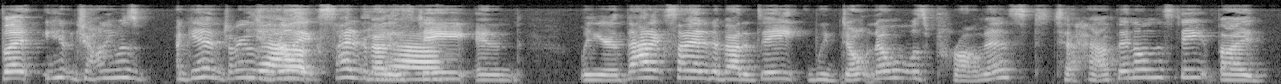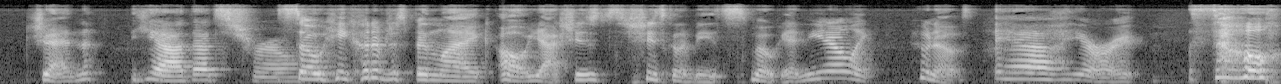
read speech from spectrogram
but you know, Johnny was again. Johnny was Yeah, really excited about yeah. his date, and when you're that excited about a date, we don't know what was promised to happen on this date by Jen. Yeah, that's true. So he could have just been like, "Oh yeah, she's she's gonna be smoking," you know, like who knows. Yeah, you're right. So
